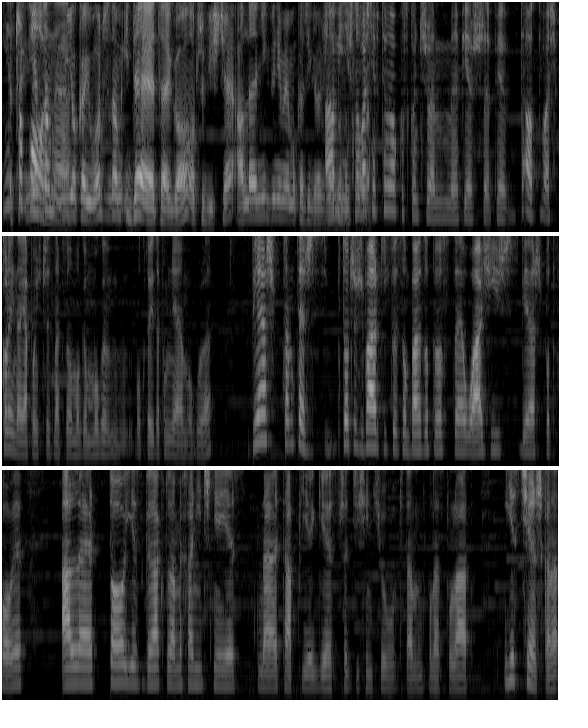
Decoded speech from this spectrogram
Jest Znaczy, ja znam toporne. Yokai Watch, znam ideę tego, oczywiście, ale nigdy nie miałem okazji grać w A widzisz, no właśnie w tym roku skończyłem e, pierwsze, pier... o, to właśnie kolejna japońszczyzna, którą mogę, mogłem, o której zapomniałem w ogóle. Zbierasz tam też, toczysz walki, które są bardzo proste, łazisz, zbierasz potwory, ale to jest gra, która mechanicznie jest na etapie gier sprzed 10 czy tam 12 lat i jest ciężka. Na...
